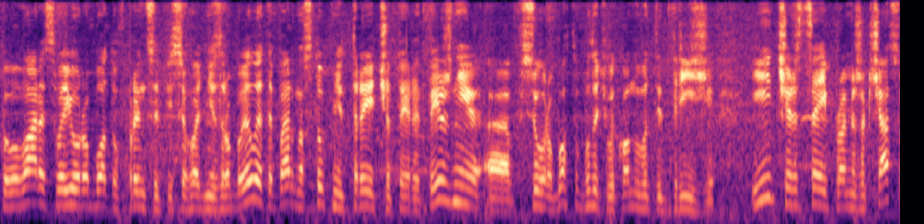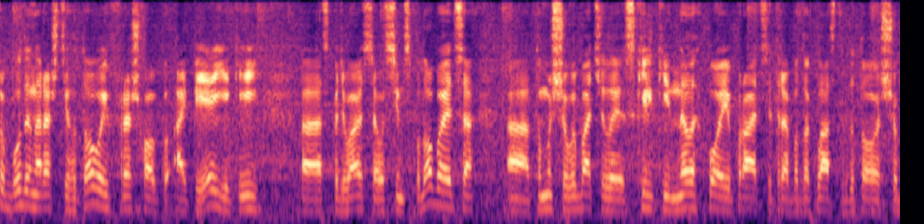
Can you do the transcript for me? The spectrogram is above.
Пивовари свою роботу, в принципі, сьогодні зробили. Тепер наступні 3-4 тижні е, всю роботу будуть виконувати дріжджі. І через цей проміжок часу буде нарешті готовий Hop IPA, який, сподіваюся, усім сподобається. Е, Тому що ви бачили, скільки нелегкої праці треба докласти до того, щоб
